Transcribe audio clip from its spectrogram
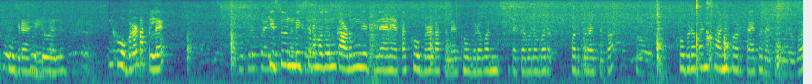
खोबरं आहे खोबरं टाकलंय. किसून मिक्सर किसून मिक्सरमधून काढून घेतले आणि आता खोबरं टाकलंय. खोबरं पण त्याच्याबरोबर परतवायचं का? खोबरं पण छान परतायचं त्याच्याबरोबर.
